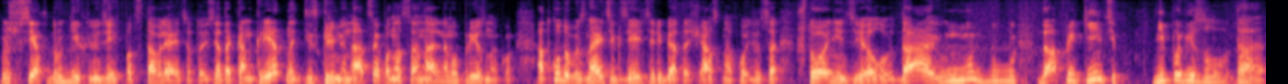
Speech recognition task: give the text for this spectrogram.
Вы же всех других людей подставляете. То есть это конкретно дискриминация по национальному признаку. Откуда вы знаете, где эти ребята сейчас находятся, что они делают? Да, ну, да, прикиньте, не повезло, да,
